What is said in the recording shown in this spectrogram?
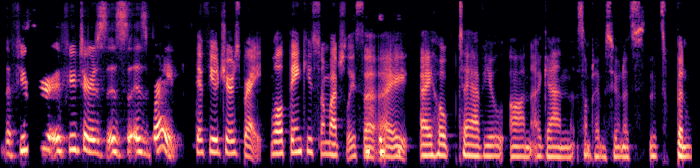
the future future is, is is bright. The future is bright. Well, thank you so much, Lisa. I I hope to have you on again sometime soon. It's it's been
